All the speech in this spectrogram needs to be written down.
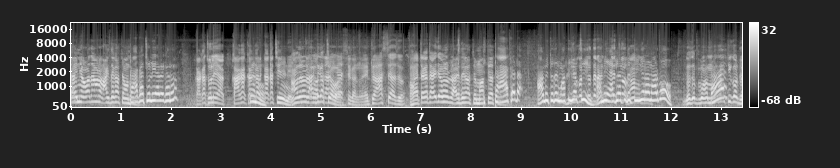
যাইনি আমাদের আমরা রাখ দেখাচ্ছে আমাদের। কাকা চলে যাবে কেন? কাকা চলে যাক। কাকা কাকা কাকা চিনি নে। আমাদের দেখাচ্ছে আবার। আসছে কেন? একটু আসতে আসো। হাজার টাকা চাইছে আমরা রাখ দেখাচ্ছে টাকাটা আমি তোদের মাতি যাচ্ছি। আমি একলা তোদের তিনজনে মারবো? হ্যাঁ? কি করবে?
